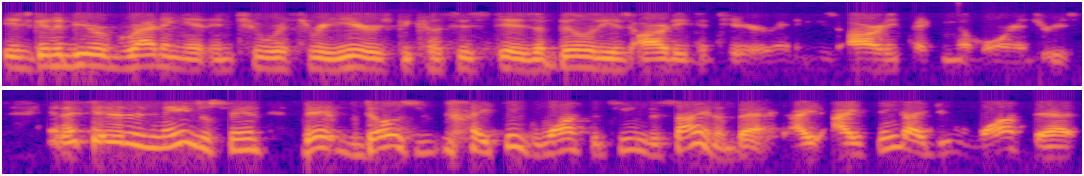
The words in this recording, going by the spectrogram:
is going to be regretting it in two or three years because his his ability is already deteriorating. He's already picking up more injuries. And I say that as an Angels fan that does I think want the team to sign him back. I, I think I do want that,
